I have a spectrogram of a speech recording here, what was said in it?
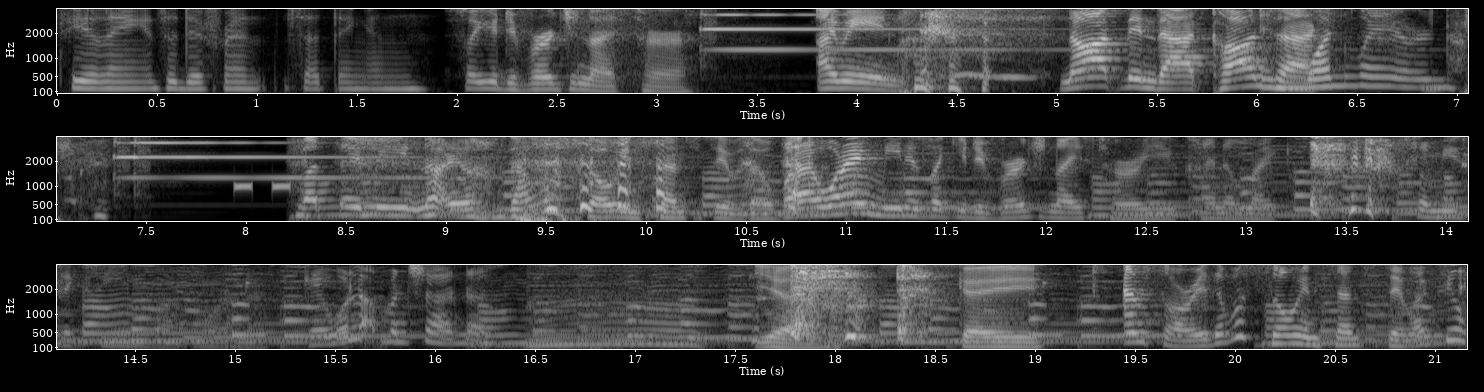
feeling it's a different setting and So you divergenized her. I mean, not in that context. in one way or another but I mean, not, that was so insensitive though. But I, what I mean is like you divergenized her. You kind of like some music scene, but more or less. Kaya wala man siya na. yeah okay I'm sorry, that was so insensitive. I feel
